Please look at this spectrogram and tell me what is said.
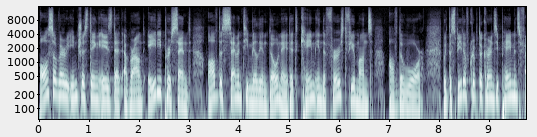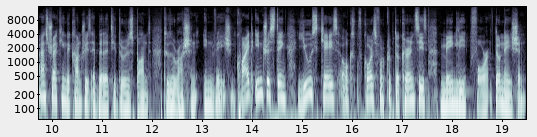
Also, very interesting is that around 80% of the 70 million donated came in the first few months of the war, with the speed of cryptocurrency payments fast tracking the country's ability to respond to the Russian invasion. Quite interesting use case, of course, for cryptocurrencies, mainly for donation.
